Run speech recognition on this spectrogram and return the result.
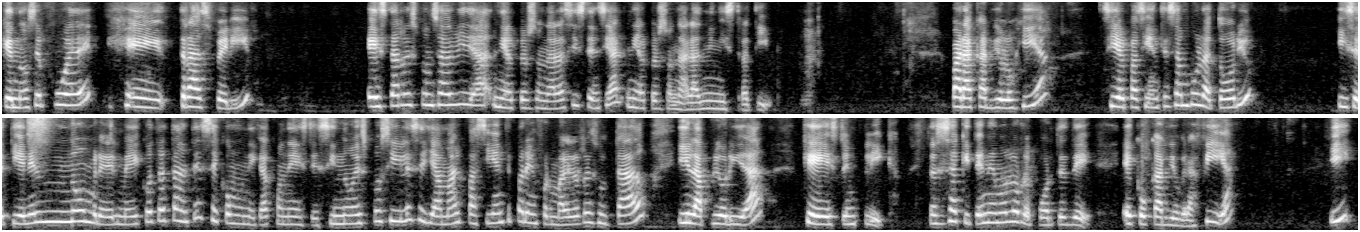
que no se puede eh, transferir esta responsabilidad ni al personal asistencial ni al personal administrativo. Para cardiología, si el paciente es ambulatorio y se tiene el nombre del médico tratante, se comunica con este. Si no es posible, se llama al paciente para informar el resultado y la prioridad que esto implica. Entonces aquí tenemos los reportes de ecocardiografía y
